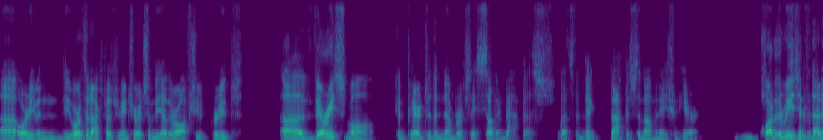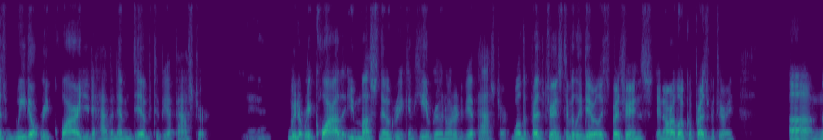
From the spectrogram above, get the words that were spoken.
uh, or even the Orthodox Presbyterian Church, some of the other offshoot groups, uh, very small compared to the number of, say, Southern Baptists. That's the big Baptist denomination here. Mm-hmm. Part of the reason for that is we don't require you to have an MDiv to be a pastor. Yeah. We don't require that you must know Greek and Hebrew in order to be a pastor. Well, the Presbyterians typically do, at least Presbyterians in our local presbytery. Um,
